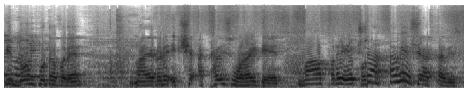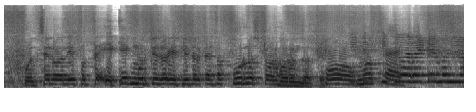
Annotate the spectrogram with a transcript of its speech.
ती दोन फुटापर्यंत माझ्याकडे एकशे अठ्ठावीस व्हरायटी आहेत. बापरे एकशे अठ्ठावीस? एकशे अठ्ठावीस. होलसेल वाली फक्त एक एक मूर्ती जर घेतली तर त्यांचा पूर्ण स्टॉल भरून जातो. हो मग किती काय? व्हरायटी म्हणलं?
